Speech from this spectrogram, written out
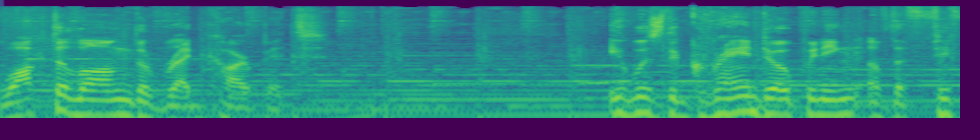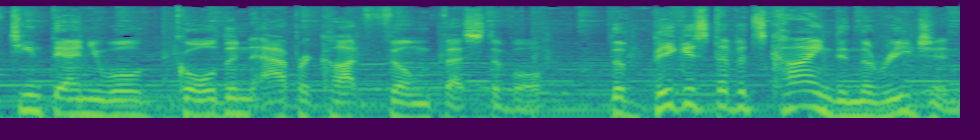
walked along the red carpet. It was the grand opening of the 15th annual Golden Apricot Film Festival, the biggest of its kind in the region.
